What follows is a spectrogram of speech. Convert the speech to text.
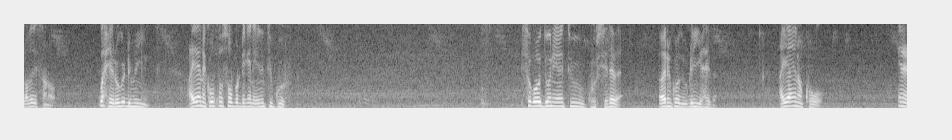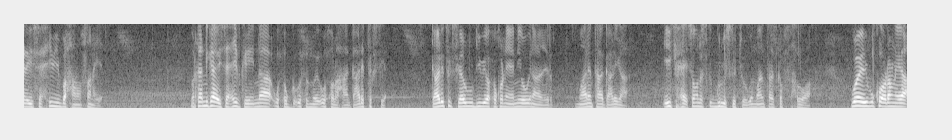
labadii sano wax yar ooga dhiman yihiin. Ayaa ninka wuxuu soo bandhiganaya inantii guur isagoo doonaya intuu guursadaba oo arrinkooda uu dhan yahayba ayaa inanku inan ay saaxiibiin baa xanuunsanaya. Markaa ninkaa ay saaxiibkayna wuxuu lahaa gaari taksiya gaari taksigaa buu dhiibaya wuxuu konaya niyow inaad ir maalintaa gaariga ii kaxay isagona iska guriga iska joogo maalintaa iska fasax buu buu ka odhanayaa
